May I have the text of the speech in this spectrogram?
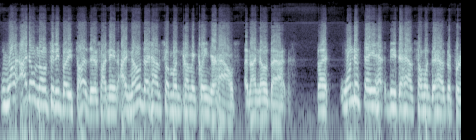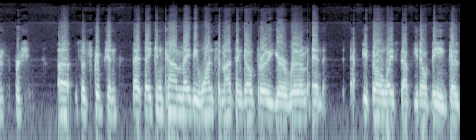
what? I don't know if anybody saw this. I mean, I know they have someone come and clean your house, and I know that. But wonder if they ha- need to have someone that has a per, per, uh, subscription that they can come maybe once a month and go through your room and help you throw away stuff you don't need. Because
